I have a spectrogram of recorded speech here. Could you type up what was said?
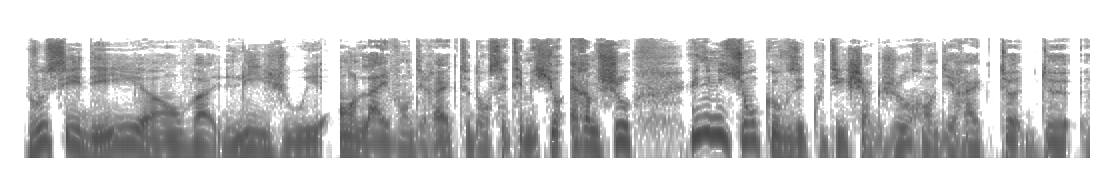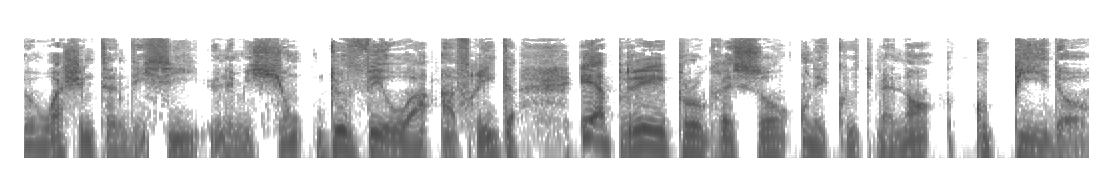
vos CD. On va les jouer en live, en direct dans cette émission RM Show, une émission que vous écoutez chaque jour en direct de Washington DC, une émission de VOA Afrique. Et après Progresso, on écoute maintenant Cupido.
